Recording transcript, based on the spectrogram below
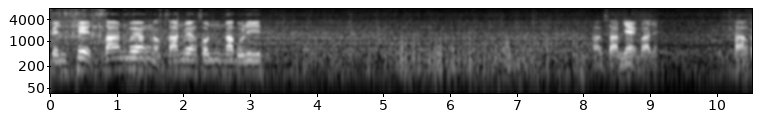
เป็นเขตซานเมืองเนาะซานเมืองสนนาบุรีางสามแยกบาทเนี่ยทางไป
